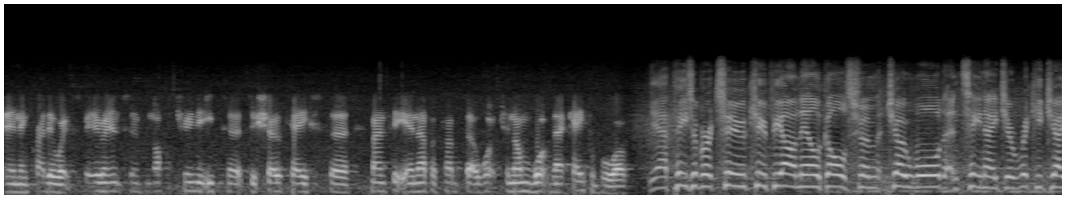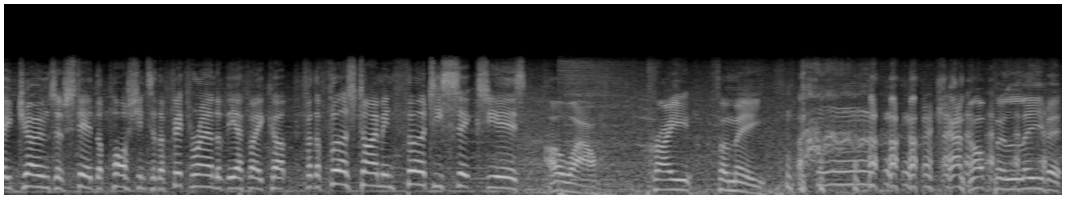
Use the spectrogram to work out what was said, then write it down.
an incredible experience and an opportunity to, to showcase to Man City and other clubs that are watching on what they're capable of. Yeah, Peterborough 2, QPR nil. Goals from Joe Ward and teenager Ricky J. Jones have steered the Posh into the fifth round of the FA Cup for the first time in 36 years. Oh, wow pray for me. I cannot believe it.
